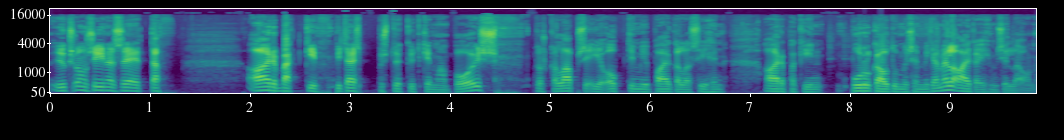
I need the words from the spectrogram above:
Yksi on siinä se, että airbag pitäisi pystyä kytkemään pois koska lapsi ei ole optimi paikalla siihen airbagin purkautumiseen, mikä meillä aika-ihmisillä on.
